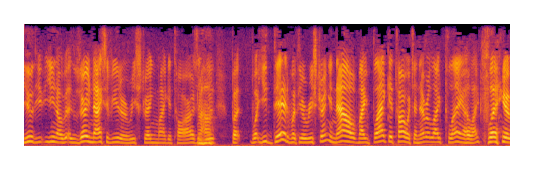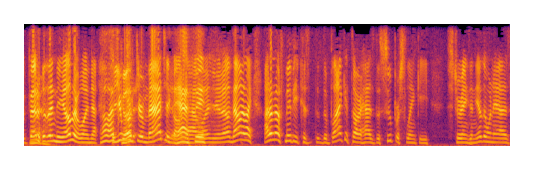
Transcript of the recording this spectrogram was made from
You, you, you know, it was very nice of you to restring my guitars, and Uh-huh. do, but what you did with your restringing now, my black guitar, which I never liked playing, I like playing it better than the other one now. Oh, that's so you good. worked your magic on Yeah, that see. one, you know. Now I like, I don't know if maybe because the, the black guitar has the super slinky strings, and the other one has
